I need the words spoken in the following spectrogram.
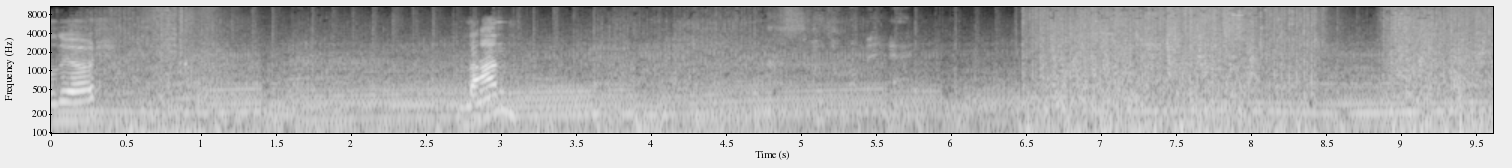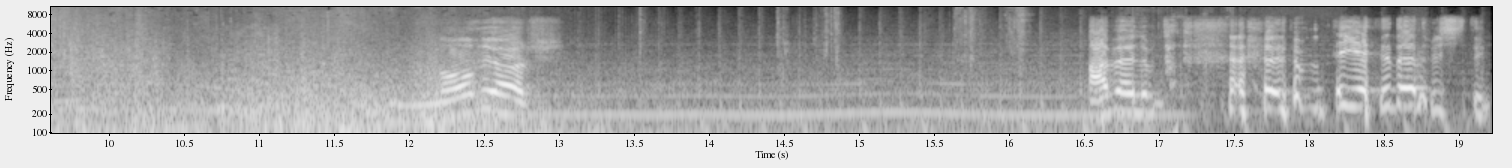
Oluyor? Lan! Ne oluyor? Abi ölüm ölümde yeni dönmüştük.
